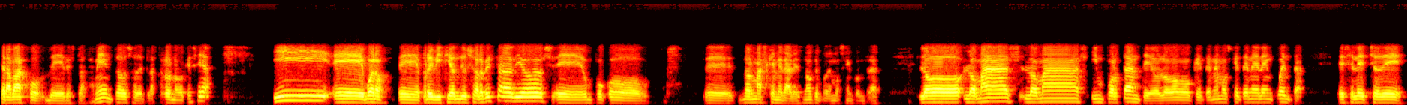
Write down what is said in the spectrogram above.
trabajo de desplazamientos o de plastrón o lo que sea. Y, eh, bueno, eh, prohibición de uso de eh, un poco normas generales ¿no? que podemos encontrar. Lo, lo, más, lo más importante o lo que tenemos que tener en cuenta es el hecho de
